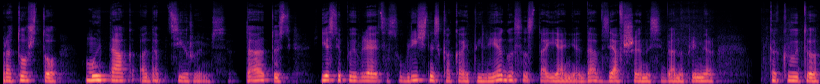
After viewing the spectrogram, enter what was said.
про то, что мы так адаптируемся. Да? То есть если появляется субличность какая-то или эго-состояние, да, взявшее на себя, например, какую-то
